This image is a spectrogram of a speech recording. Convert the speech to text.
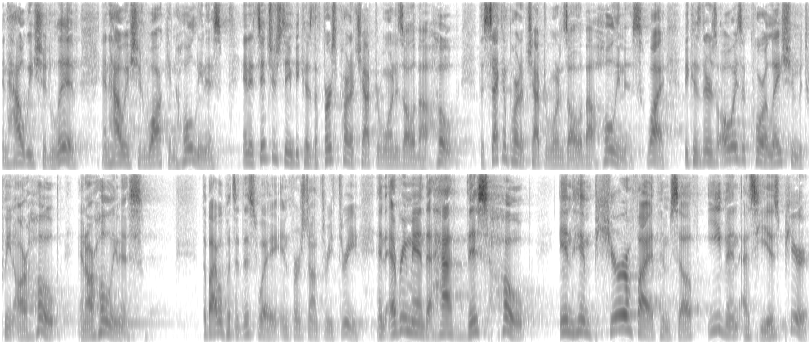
and how we should live and how we should walk in holiness. And it's interesting because the first part of chapter one is all about hope, the second part of chapter one is all about holiness. Why? Because there's there's always a correlation between our hope and our holiness. The Bible puts it this way in 1 John 3 3 And every man that hath this hope in him purifieth himself even as he is pure.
